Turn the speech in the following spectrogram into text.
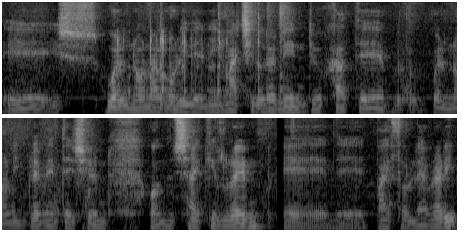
Uh, it's well-known algorithm in machine learning. You had a well-known implementation on scikit-learn, uh, the Python library.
